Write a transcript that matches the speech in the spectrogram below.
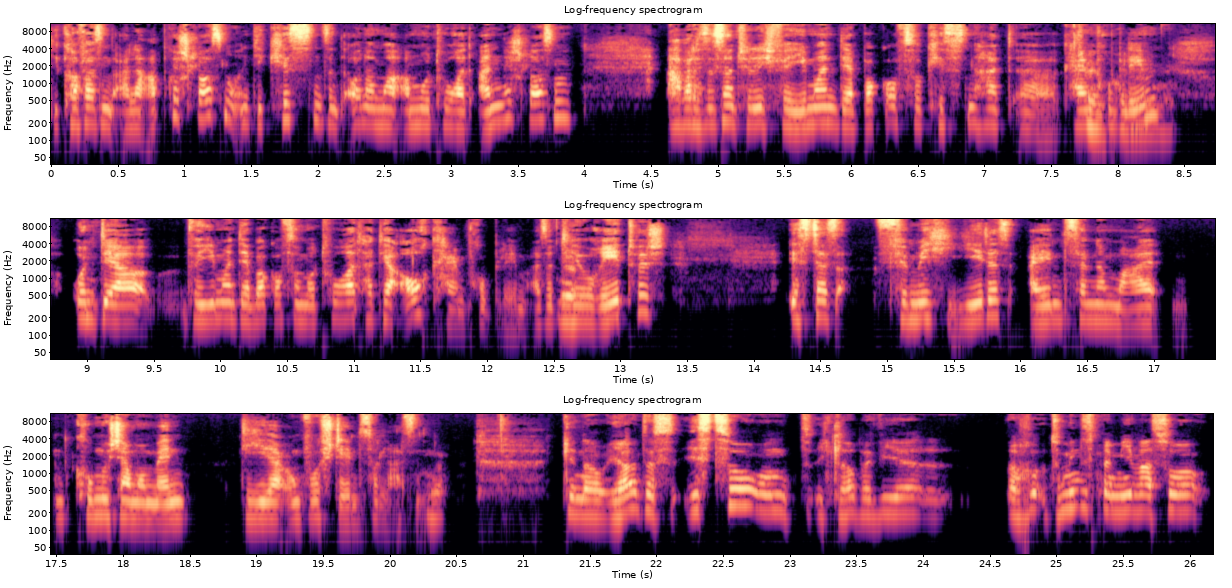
Die Koffer sind alle abgeschlossen und die Kisten sind auch nochmal am Motorrad angeschlossen. Aber das ist natürlich für jemanden, der Bock auf so Kisten hat, äh, kein, kein Problem. Problem. Und der für jemand, der Bock auf so ein Motorrad hat, ja auch kein Problem. Also theoretisch ja. ist das für mich jedes einzelne Mal ein komischer Moment, die da irgendwo stehen zu lassen. Ja. Genau, ja, das ist so und ich glaube, wir, auch zumindest bei mir war es so,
